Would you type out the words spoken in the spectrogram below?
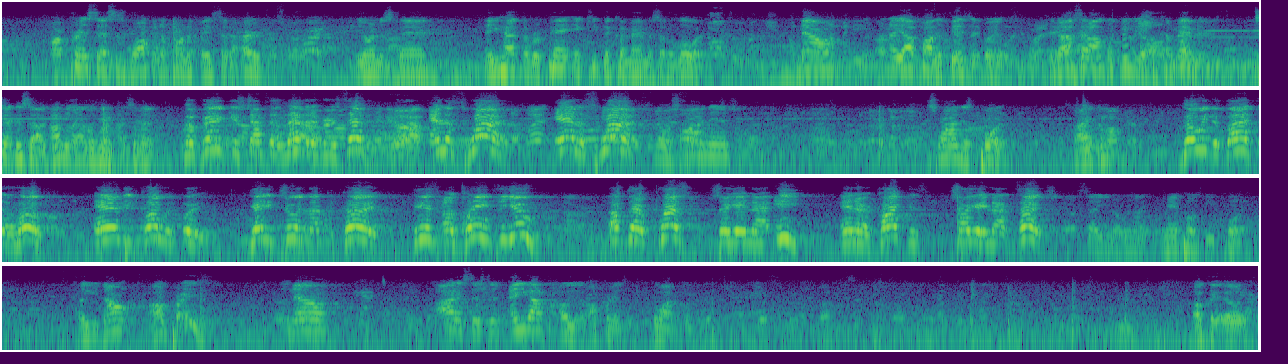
are princesses walking upon the face of the earth. You understand? And you have to repent and keep the commandments of the Lord. Now, I know y'all probably busy, but you know, I said I was gonna give you a commandment. Check this out. Give me Leviticus 11. Leviticus chapter 11 and verse 7. And the swine, and the swine. You know what swine is? Swine is pork. All right, come on. Though he divide the hoof and be cloven footed, yet he cheweth not the cud, he is unclean to you. Of their flesh shall ye not eat, and their carcass shall ye not touch. Let's say, you know, we're not, we ain't supposed to eat pork. Oh, you don't? All praises. Now, all right, sister. Hey, you got, oh yeah, all praises. Come on. Okay, elder.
